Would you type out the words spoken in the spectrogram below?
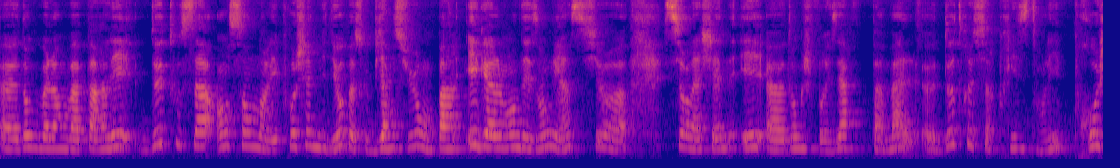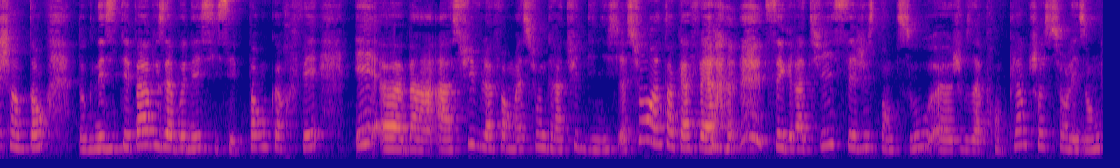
Euh, donc voilà on va parler de tout ça ensemble dans les prochaines vidéos parce que bien sûr on parle également des ongles hein, sur, euh, sur la chaîne et euh, donc je vous réserve pas mal d'autres surprises dans les prochains temps. Donc n'hésitez pas à vous abonner si c'est pas encore fait et ben, à suivre la formation gratuite d'initiation hein, tant qu'à faire. c'est gratuit, c'est juste en dessous. je vous apprends plein de choses sur les ongles.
